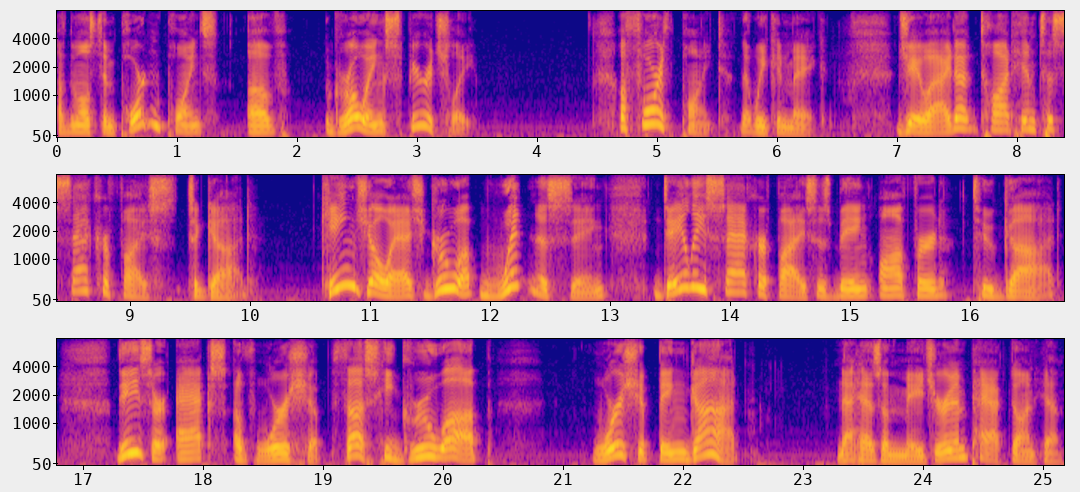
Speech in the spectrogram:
of the most important points of growing spiritually. A fourth point that we can make Jehoiada taught him to sacrifice to God. King Joash grew up witnessing daily sacrifices being offered to God. These are acts of worship. Thus, he grew up worshiping God. That has a major impact on him.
